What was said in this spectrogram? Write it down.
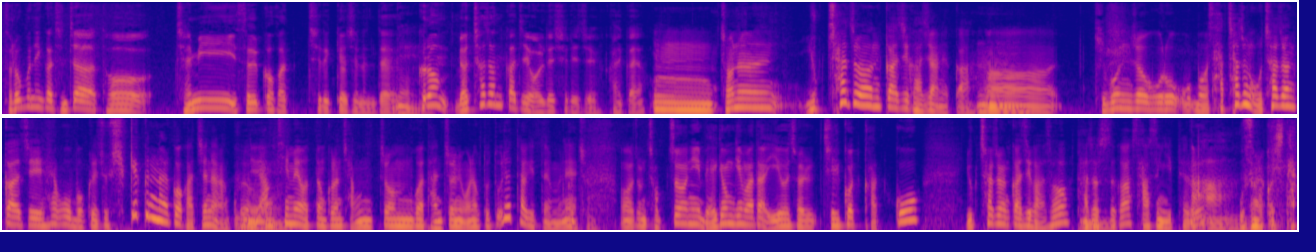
들어보니까 진짜 더 재미있을 것 같이 느껴지는데 네. 그럼 몇 차전까지 월드 시리즈 갈까요? 음, 저는 6차전까지 가지 않을까. 음. 어, 기본적으로 뭐 4차전, 5차전까지 하고 뭐 그래 좀 쉽게 끝날 것 같지는 않고요. 네. 양 팀의 어떤 그런 장점과 단점이 워낙 또 뚜렷하기 때문에 그렇죠. 어, 좀 접전이 매 경기마다 이어질 것 같고 6차전까지 가서 다저스가 음. 4승 2패로 아. 우승할 것이다.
